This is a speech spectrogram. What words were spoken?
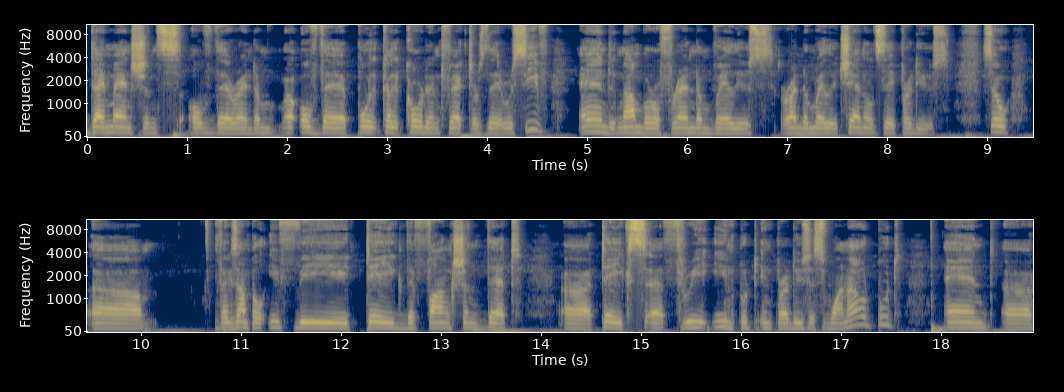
dimensions of the random uh, of the coordinate vectors they receive and the number of random values random value channels they produce. So um, for example if we take the function that uh, takes uh, three input and produces one output and uh,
